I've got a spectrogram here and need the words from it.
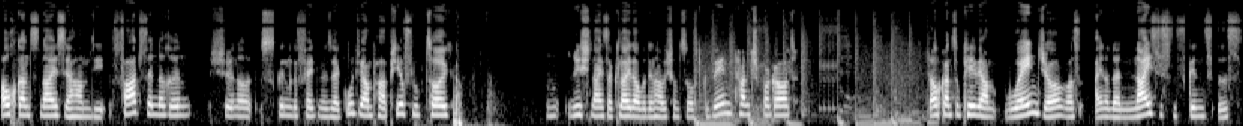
Auch ganz nice. Wir haben die Pfadfinderin. Schöner Skin gefällt mir sehr gut. Wir haben Papierflugzeug. Richtig nicer Kleider, aber den habe ich schon so oft gesehen. Tanzspagat. Ist auch ganz okay. Wir haben Ranger, was einer der nicesten Skins ist.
